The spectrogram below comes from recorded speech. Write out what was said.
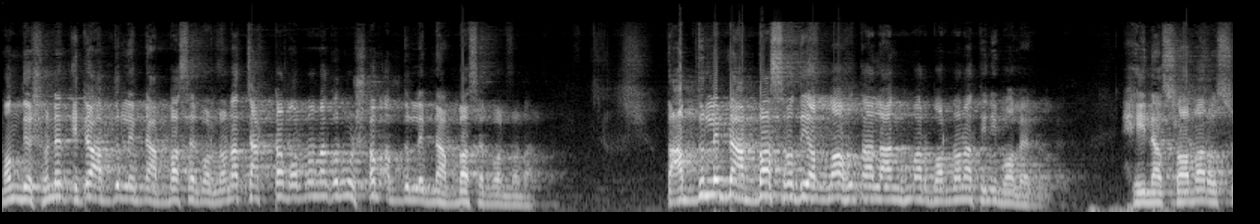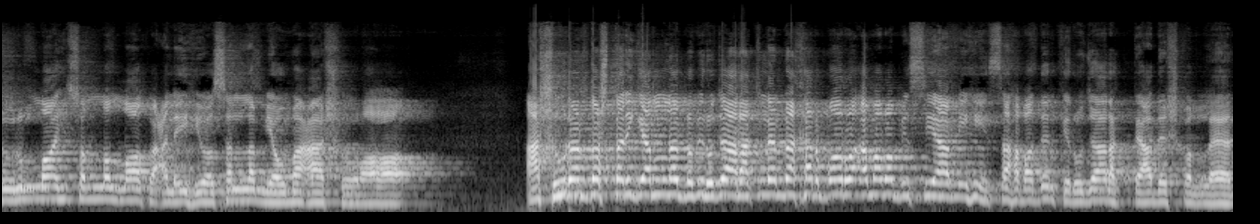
মন দিয়ে শোনেন, এটা আবদুল্লা ইবনে আব্বাসের বর্ণনা। চারটা বর্ণনা করব, সব আবদুল্লা ইবনে আব্বাসের বর্ণনা। তো আবদুল্লা ইবনে আব্বাস রদি আল্লাহ তালা আনহুমার বর্ণনা তিনি বলেন, হিনা সামা রসুল্লাহ সাল্লাহ আলহি ওসাল্লাম ইয়ৌমা আশুরা। আশুরার দশ তারিখে আল্লাহ নবী রোজা রাখলেন, রাখার পর আমারও বিসিয়ামিহি সাহাবাদেরকে রোজা রাখতে আদেশ করলেন।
